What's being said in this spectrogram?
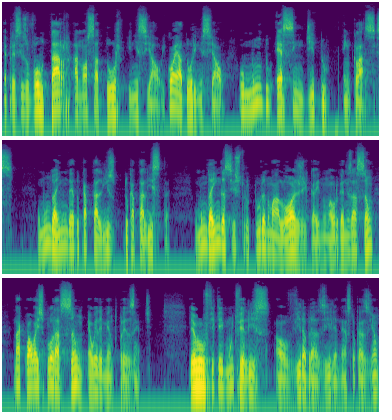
é preciso voltar à nossa dor inicial. E qual é a dor inicial? O mundo é cindido em classes. O mundo ainda é do capitalismo, do capitalista. O mundo ainda se estrutura numa lógica e numa organização na qual a exploração é o elemento presente. Eu fiquei muito feliz ao vir a Brasília nesta ocasião,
